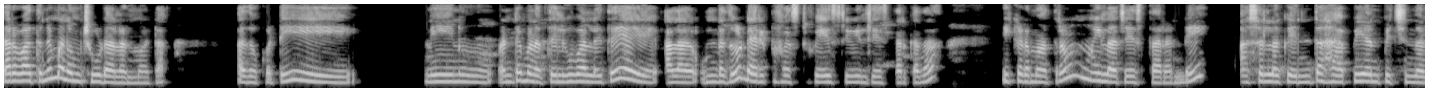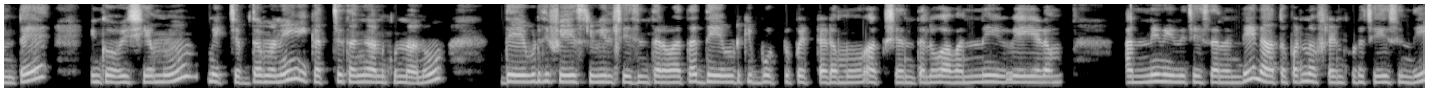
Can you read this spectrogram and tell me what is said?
తర్వాతనే మనం చూడాలన్నమాట. అదొకటి నేను అంటే మన తెలుగు వాళ్ళైతే అలా ఉండదు. డైరెక్ట్ ఫస్ట్ ఫేస్ రివీల్ చేస్తారు కదా. ఇక్కడ మాత్రం ఇలా చేస్తారండి. అసలు నాకు ఎంత హ్యాపీ అనిపించిందంటే ఇంకో విషయము మీకు చెప్దామని ఖచ్చితంగా అనుకున్నాను. దేవుడిది ఫేస్ రివీల్ చేసిన తర్వాత దేవుడికి బొట్టు పెట్టడము అక్షంతలు అవన్నీ వేయడం అన్ని నేను చేశానండి. నాతో పాటు నా ఫ్రెండ్ కూడా చేసింది.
